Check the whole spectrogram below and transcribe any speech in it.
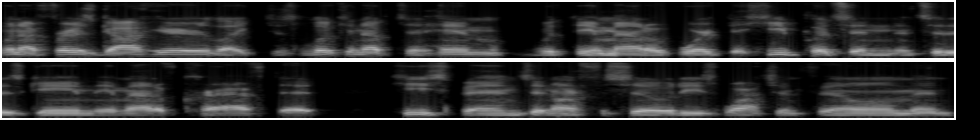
when I first got here, like just looking up to him with the amount of work that he puts in into this game, the amount of craft that he spends in our facilities watching film and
